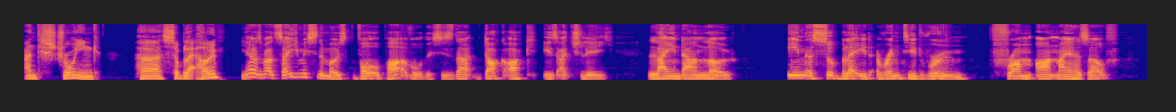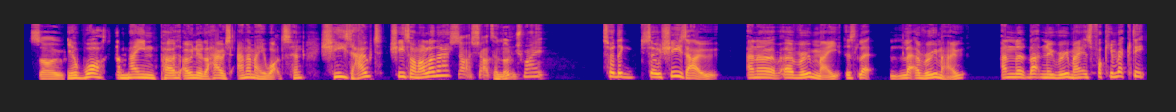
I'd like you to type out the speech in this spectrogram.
and destroying her sublet home. Yeah, I was about to say you're missing the most vital part of all this is that Doc Ock is actually laying down low in a subletted, rented room from Aunt May herself. So Yeah, what the main per- owner of the house, Anna May Watson? She's out. She's on holiday. shout out to lunch, mate. So the so she's out, and a, her roommate has let let a room out, and the, that new roommate has fucking wrecked it.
